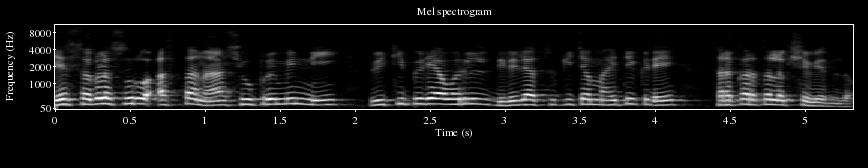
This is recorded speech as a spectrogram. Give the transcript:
हे सगळं सुरू असताना शिवप्रेमींनी विकिपीडियावरील दिलेल्या चुकीच्या माहितीकडे सरकारचं लक्ष वेधलं.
